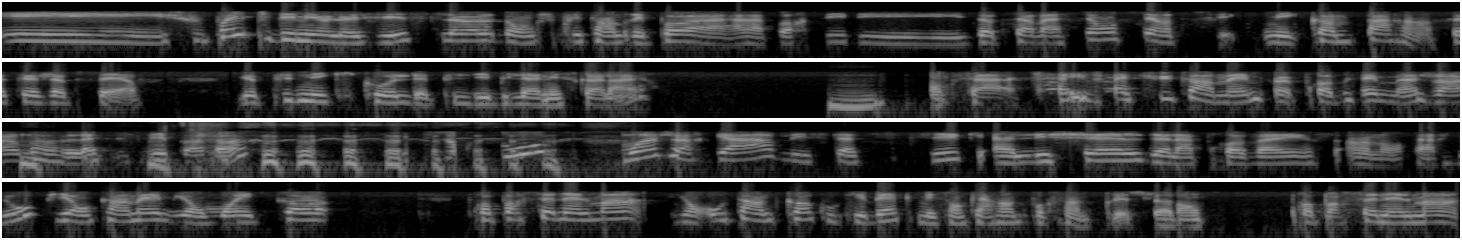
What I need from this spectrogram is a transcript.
et je suis pas épidémiologiste, là, donc je prétendrai pas à, à apporter des observations scientifiques. Mais comme parent, ce que j'observe, il n'y a plus de nez qui coule depuis le début de l'année scolaire. Mhm. Donc, ça, ça évacue quand même un problème majeur dans la vie des parents. Et surtout, moi, je regarde les statistiques à l'échelle de la province en Ontario, puis ils ont quand même, ils ont moins de cas. Proportionnellement, ils ont autant de cas qu'au Québec, mais ils sont 40% de plus. Là. Donc, proportionnellement,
